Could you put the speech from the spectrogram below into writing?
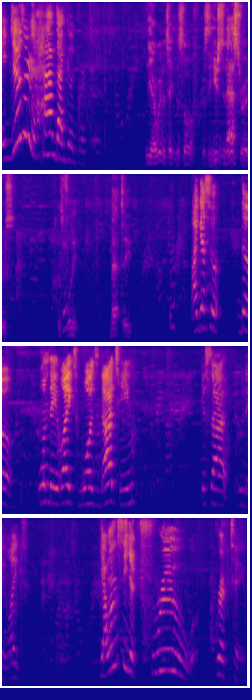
It doesn't have that good grip tape. Yeah, we're gonna take this off. It's the Houston Astros. Hopefully, bat tape. I guess the, the one they liked was that team. Guess that who they liked. Yeah, I want to see the true grip tape.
